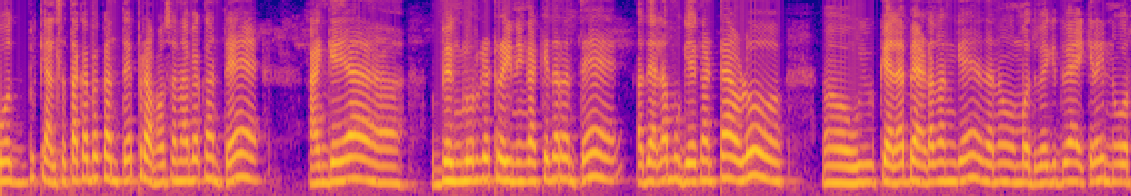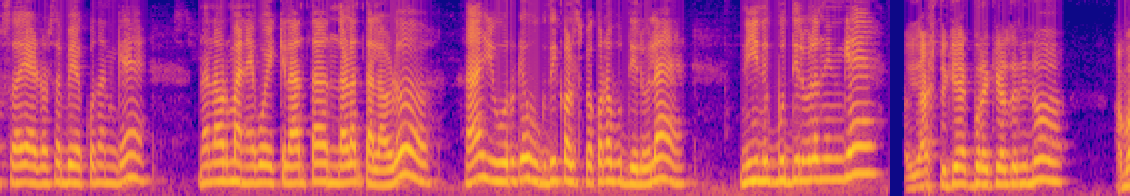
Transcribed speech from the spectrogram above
ಓದ್ ಕೆಲಸ ತಗೋಬೇಕಂತೆ, ಪ್ರಮೋಷನ್ ಆಗಬೇಕಂತೆ. ಹಂಗೆಯ ಬೆಂಗಳೂರಿಗೆ ಟ್ರೈನಿಂಗ್ ಹಾಕಿದಾರಂತೆ. ಅದೆಲ್ಲ ಮುಗಿಯಕಂಟ ಅವಳು ಇವಕ್ಕೆಲ್ಲ ಬೇಡ ನನಗೆ ನಾನು ಮದುವೆಗಿದ್ವಿ ಆಯ್ಕೆ ಇನ್ನೂ ವರ್ಷ, ಎರಡು ವರ್ಷ ಬೇಕು ನನಗೆ ನಾನು ಅವ್ರ ಮನೆಗೆ ಹೋಯ್ಕಿಲ್ಲ ಅಂತ ಅಂದಳಂತಲ್ಲ ಅವಳು? ಹಾಂ ಇವ್ರಿಗೆ ಉಗ್ದಿ ಕಳಿಸ್ಬೇಕು ಅನ್ನೋ ಬುದ್ಧಿ ಇಲ್ವಲ್ಲ ನಿನಗೆ ಬುದ್ಧಿ ಇಲ್ವಲ್ಲ ನಿನಗೆ? ಅಷ್ಟಕ್ಕೆ ಯಾಕೆ ಬರೋಕೆ ಹೇಳ್ದೆ ನೀನು? ಅಮ್ಮ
